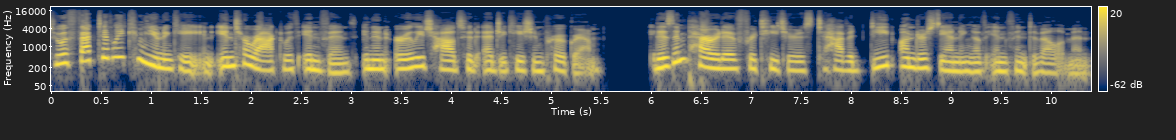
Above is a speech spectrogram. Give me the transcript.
To effectively communicate and interact with infants in an early childhood education program, it is imperative for teachers to have a deep understanding of infant development.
